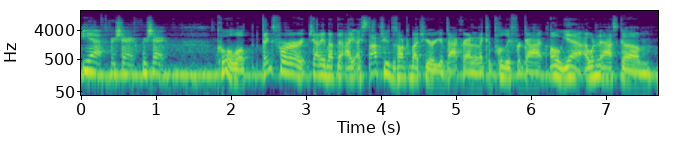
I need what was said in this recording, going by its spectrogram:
Yeah for sure for sure. Cool. Well thanks for chatting about that. I, I stopped you to talk about your, your background and i completely forgot. Oh yeah i wanted to ask um,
